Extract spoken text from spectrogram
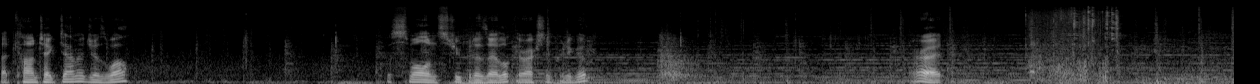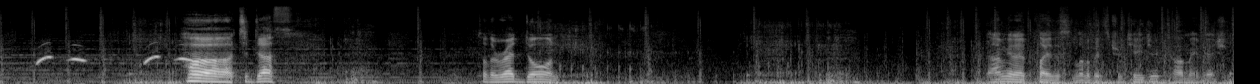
that can't take damage as well. As small and stupid as they look, they're actually pretty good. Alright. Ah, to death. To the red dawn. I'm gonna play this a little bit strategic. Oh, maybe I should.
